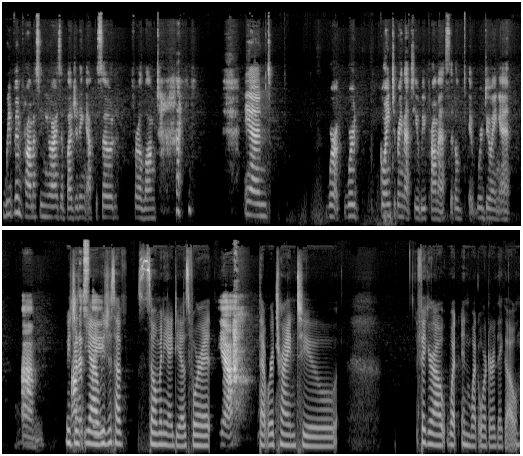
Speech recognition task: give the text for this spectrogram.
we've been promising you guys a budgeting episode for a long time, and we're we're going to bring that to you. We promise. It'll it, we're doing it. Um, we just honestly, yeah, we just have so many ideas for it. Yeah, that we're trying to figure out what in what order they go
